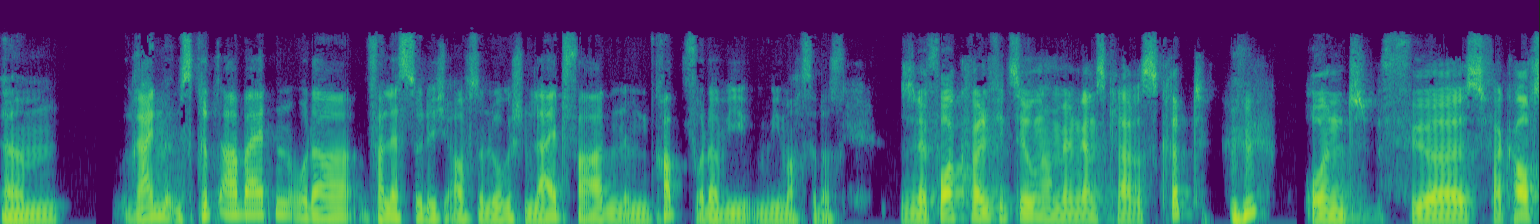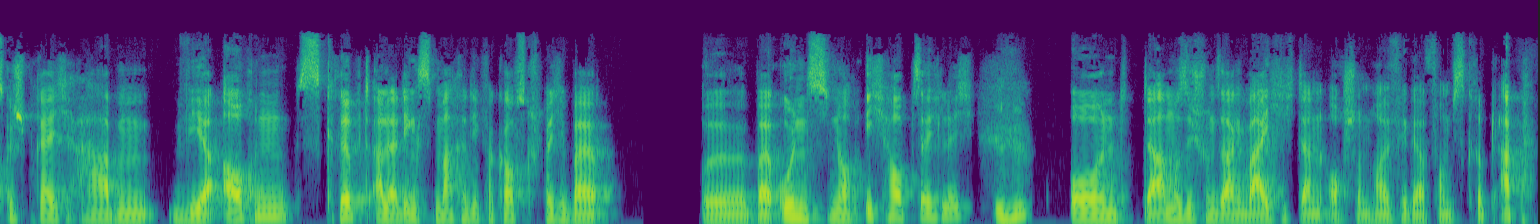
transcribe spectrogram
ähm, rein mit dem Skript arbeiten oder verlässt du dich auf so einen logischen Leitfaden im Kopf oder wie, wie machst du das? Also in der Vorqualifizierung haben wir ein ganz klares Skript. Mhm. Und fürs Verkaufsgespräch haben wir auch ein Skript. Allerdings mache die Verkaufsgespräche bei, äh, bei uns noch ich hauptsächlich. Mhm. Und da muss ich schon sagen, weiche ich dann auch schon häufiger vom Skript ab.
